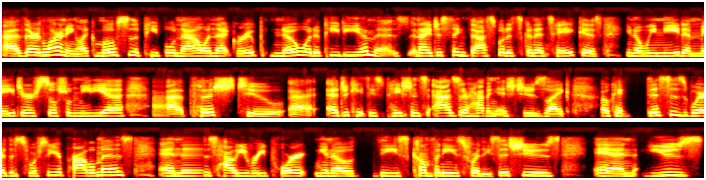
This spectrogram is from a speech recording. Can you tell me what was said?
uh, they're learning. Like most of the people now in that group know what a pbm is and i just think that's what it's going to take is you know we need a major social media uh, push to uh, educate these patients as they're having issues like okay this is where the source of your problem is and this is how you report you know these companies for these issues and use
